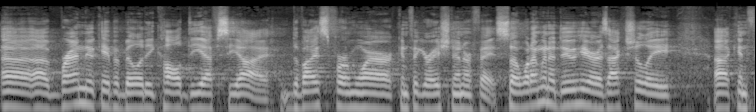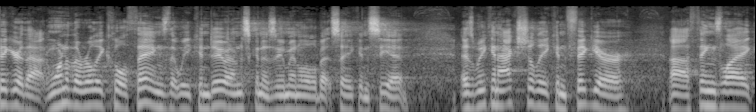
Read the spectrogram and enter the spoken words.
uh, a brand new capability called DFCI, Device Firmware Configuration Interface. So what I'm going to do here is actually uh, configure that. One of the really cool things that we can do, and I'm just going to zoom in a little bit so you can see it, is we can actually configure uh, things like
